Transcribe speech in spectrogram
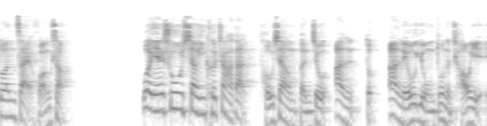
端在皇上。万言书像一颗炸弹，投向本就暗动暗流涌动的朝野。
